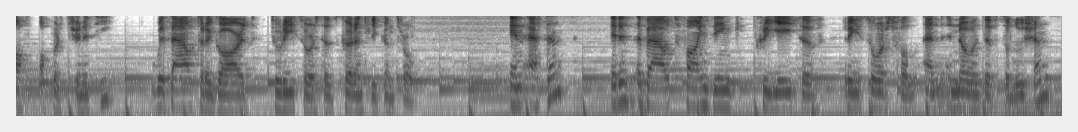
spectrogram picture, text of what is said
of opportunity without regard to resources currently controlled. In essence, it is about finding creative, resourceful, and innovative solutions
